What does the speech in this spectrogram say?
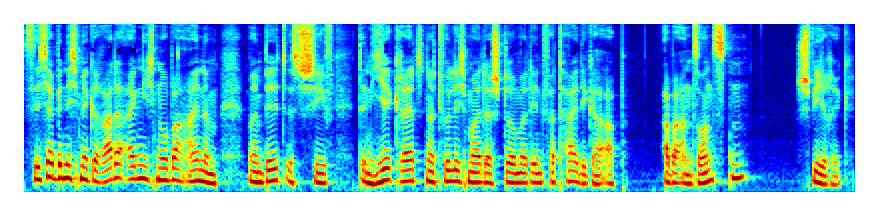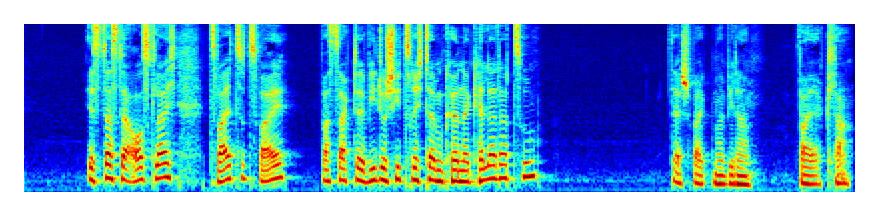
Sicher bin ich mir gerade eigentlich nur bei einem. Mein Bild ist schief, denn hier grätscht natürlich mal der Stürmer den Verteidiger ab. Aber ansonsten schwierig. Ist das der Ausgleich? 2 zu 2? Was sagt der Videoschiedsrichter im Kölner Keller dazu? Der schweigt mal wieder. War ja klar.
